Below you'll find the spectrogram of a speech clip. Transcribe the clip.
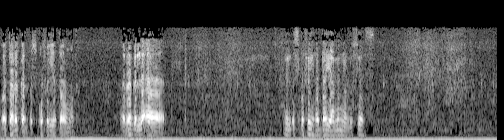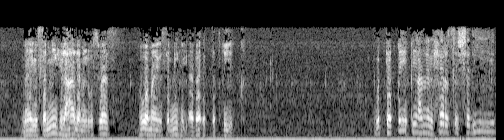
وترك الأسقفية ومضى. الراجل لقى الأسقفية هتضيع منه الوسواس. ما يسميه العالم الوسواس هو ما يسميه الآباء التدقيق. والتدقيق يعني الحرص الشديد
